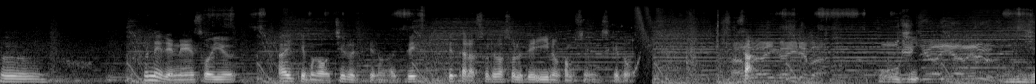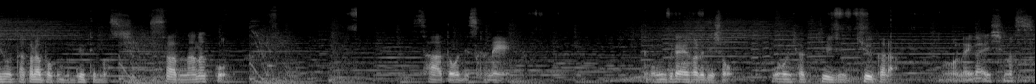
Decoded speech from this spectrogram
うん、船でね、そういうアイテムが落ちるっていうのができてたら、それはそれでいいのかもしれないですけど、さあ、虹、虹の宝箱も出てますし、さあ、7個。さあどうですかね。どんぐらい上がるでしょう。499から。お願いします。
